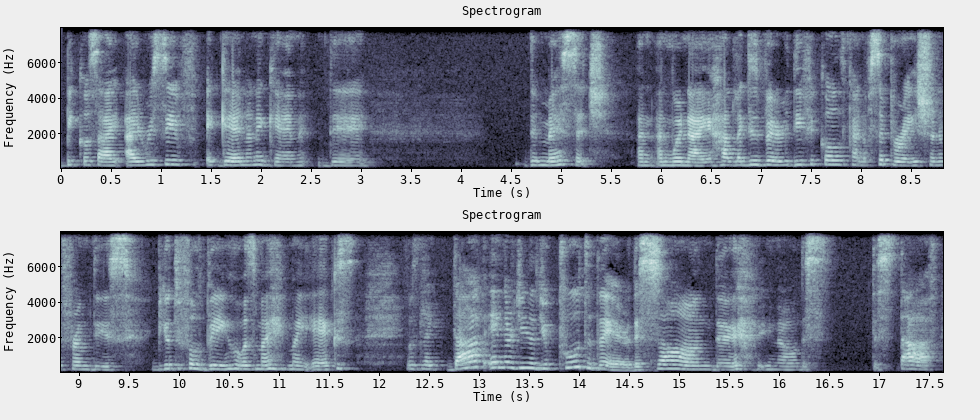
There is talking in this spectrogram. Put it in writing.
because I, I receive again and again the the message and, and when I had like this very difficult kind of separation from this beautiful being who was my, my ex, it was like that energy that you put there, the sun, the you know, the, the stuff,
